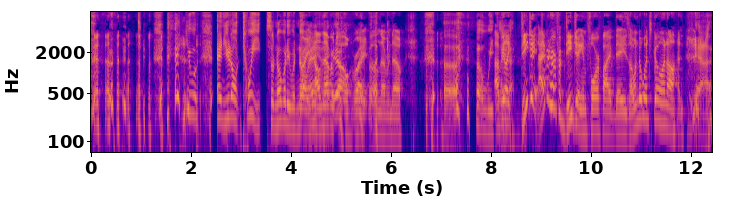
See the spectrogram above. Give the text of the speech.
you and you don't tweet, so nobody would know. right? I'll never know. Right? I'll never know. Uh, a week. I'll be later. like, DJ, I haven't heard from DJ in four or five days. I wonder what's going on. yeah.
